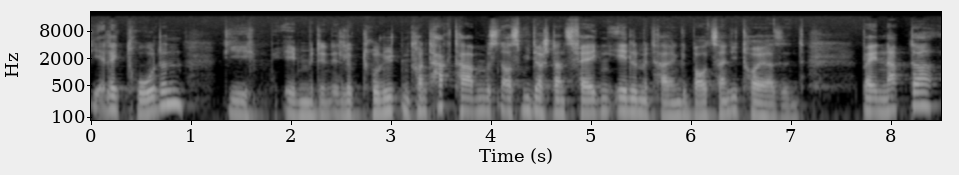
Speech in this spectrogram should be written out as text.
die Elektroden, die eben mit den Elektrolyten Kontakt haben, müssen aus widerstandsfähigen Edelmetallen gebaut sein, die teuer sind. Bei Napta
